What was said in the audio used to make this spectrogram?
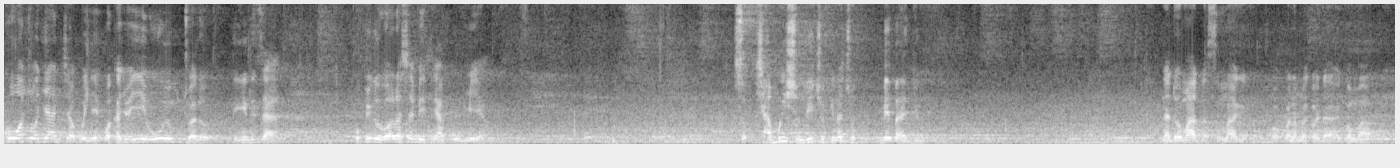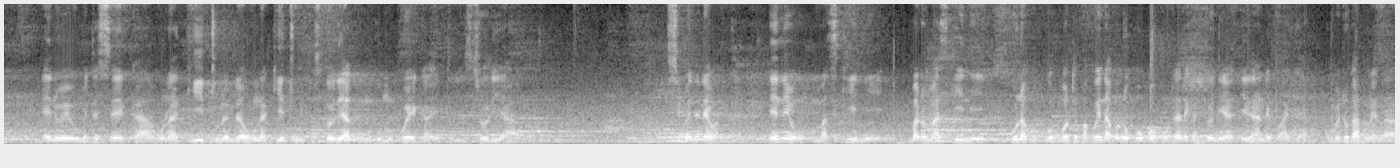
kwa watu wajanja wenye wakajua yeye huyu mtu aliotengeneza kupigwa kwa washabiki ya kuumia. So cha mwisho ndicho kinachobeba juu, na ndio maana tunasemaga kwa, namna kawaida kwamba anyway, umeteseka, huna kitu, unaendelea huna kitu, stori yako ngumu kuweka eti stori yako, si umeelewa? Yani maskini bado maskini, kuna popote pakwenda bado popo, utaandika stori inaandikwaje? Umetoka hapo unaenda?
